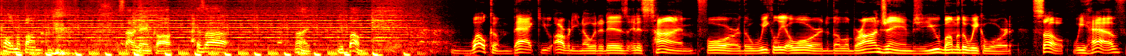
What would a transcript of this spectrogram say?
Call him a bum. it's not a name call. It's uh, like you bum. Welcome back. You already know what it is. It is time for the weekly award, the LeBron James U Bum of the Week award. So we have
